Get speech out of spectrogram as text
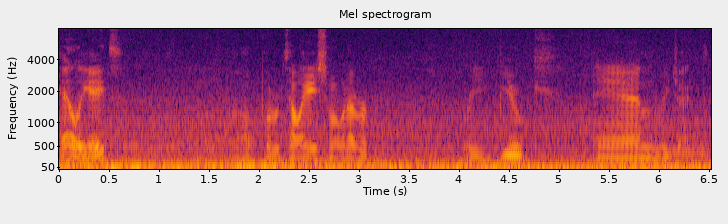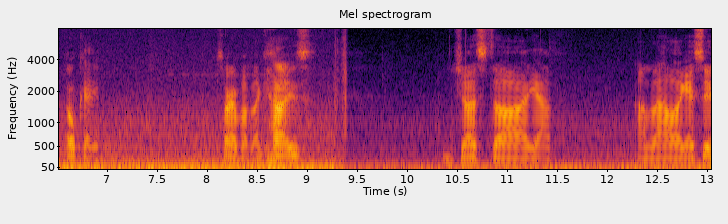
retaliate. Uh, put retaliation or whatever. Rebuke and reject. Okay. Sorry about that, guys. Just uh, yeah. I don't know how. Like as soon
